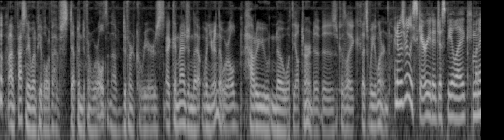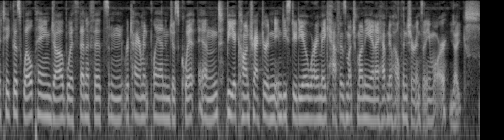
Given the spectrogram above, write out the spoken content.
I'm fascinated when people have stepped in different worlds and have different careers. I can imagine that when you're in the world, how do you know what the alternative is? Because like that's what you learned. And it was really scary to just be like, I'm going to take this well paying job with benefits and retirement plan and just quit and be a contractor in an indie studio where I make half as much money and I have no health insurance anymore. Yikes.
